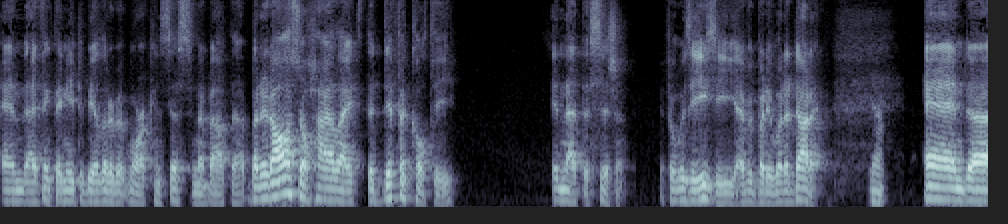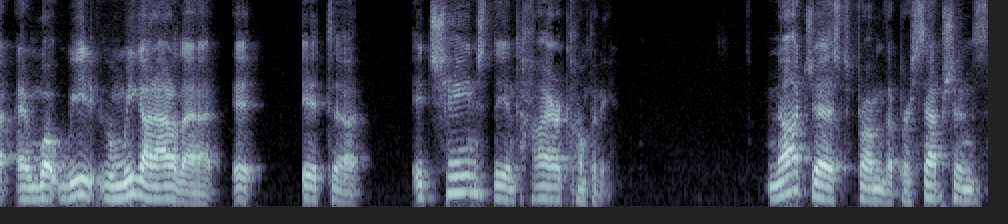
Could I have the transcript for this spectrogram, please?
and I think they need to be a little bit more consistent about that. But it also highlights the difficulty in that decision. If it was easy, everybody would have done it. Yeah. And uh, and what we when we got out of that, it it uh, it changed the entire company not just from the perceptions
